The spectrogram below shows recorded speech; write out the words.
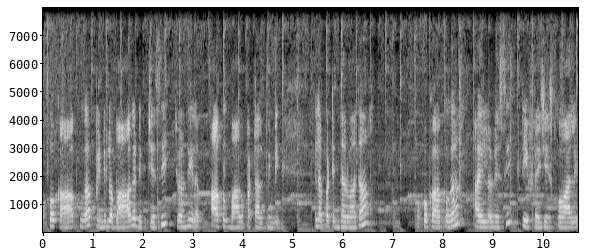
ఒక్కొక్క ఆకుగా పిండిలో బాగా డిప్ చేసి చూడండి ఇలా ఆకుకు బాగా పట్టాలి పిండి. ఇలా పట్టిన తర్వాత ఒక్కొక్క ఆకుగా ఆయిల్లో వేసి డీప్ ఫ్రై చేసుకోవాలి.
